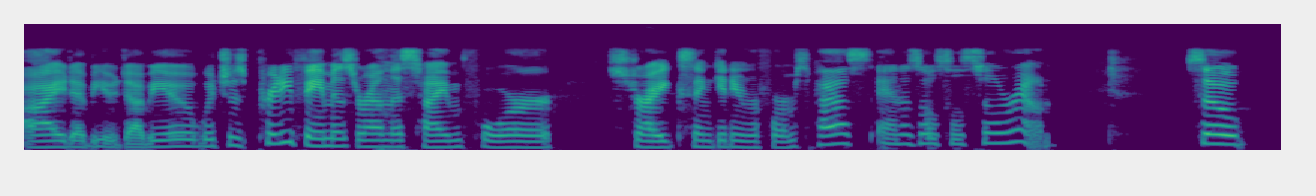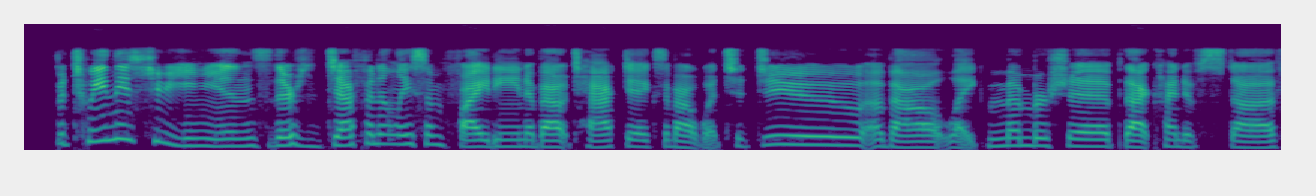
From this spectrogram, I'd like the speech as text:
IWW, which is pretty famous around this time for strikes and getting reforms passed and is also still around. So between these two unions, there's definitely some fighting about tactics, about what to do, about like membership, that kind of stuff.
